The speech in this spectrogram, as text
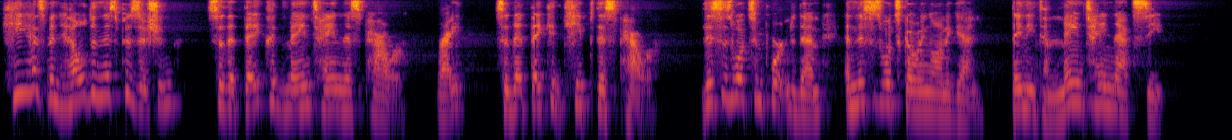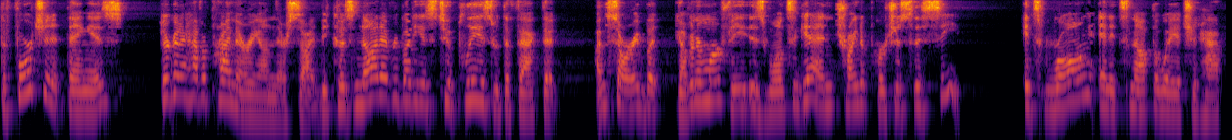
He has been held in this position so that they could maintain this power, right? So that they can keep this power. This is what's important to them. And this is what's going on again. They need to maintain that seat. The fortunate thing is they're going to have a primary on their side because not everybody is too pleased with the fact that, I'm sorry, but Governor Murphy is once again trying to purchase this seat. It's wrong and it's not the way it should happen.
